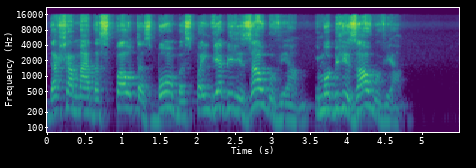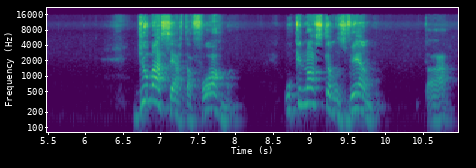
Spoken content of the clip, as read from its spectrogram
das chamadas pautas bombas para inviabilizar o governo, imobilizar o governo. De uma certa forma, o que nós estamos vendo, tá,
